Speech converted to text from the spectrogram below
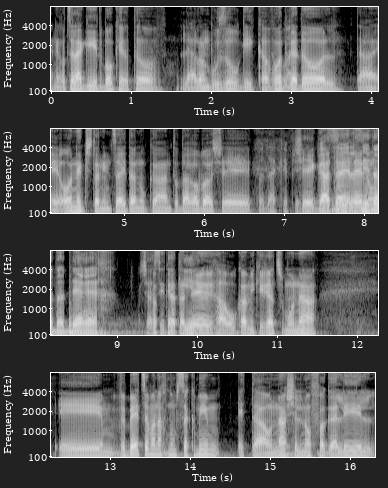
אני רוצה להגיד בוקר טוב לאלון בוזורגי, כבוד וואי. גדול. אתה, אה, עונג שאתה נמצא איתנו כאן, תודה רבה ש... תודה, כיף. שהגעת עשית- אלינו. עשית את הדרך. שעשית. את הדרך הארוכה מקריית שמונה. אה, ובעצם אנחנו מסכמים את העונה של נוף הגליל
